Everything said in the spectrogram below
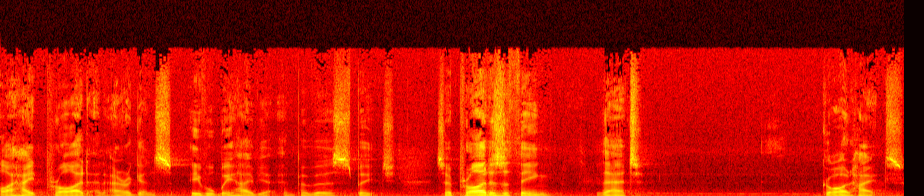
I hate pride and arrogance, evil behavior, and perverse speech. So, pride is a thing that God hates.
